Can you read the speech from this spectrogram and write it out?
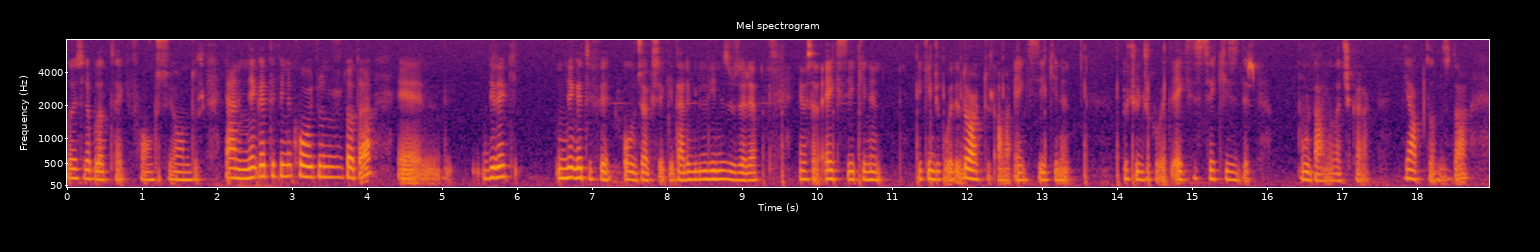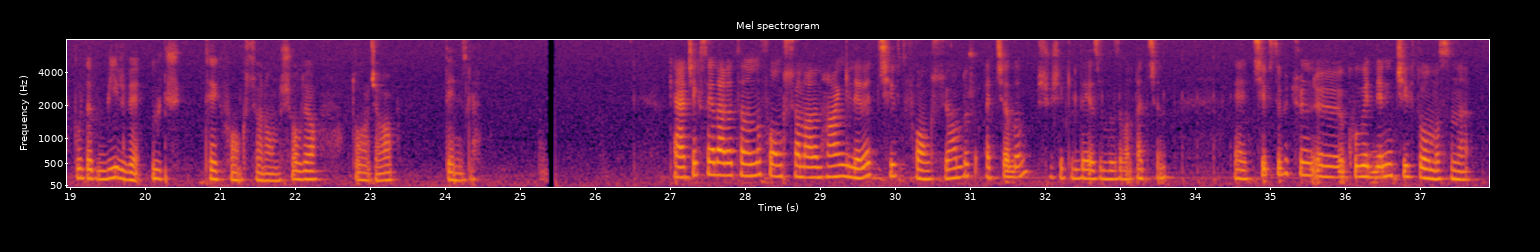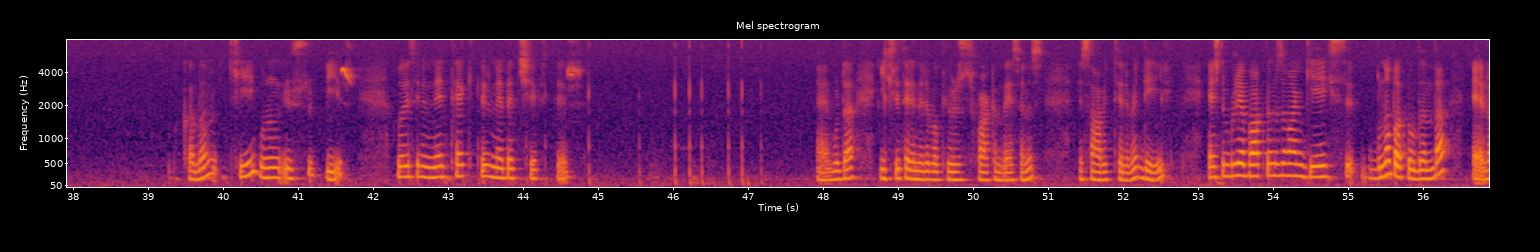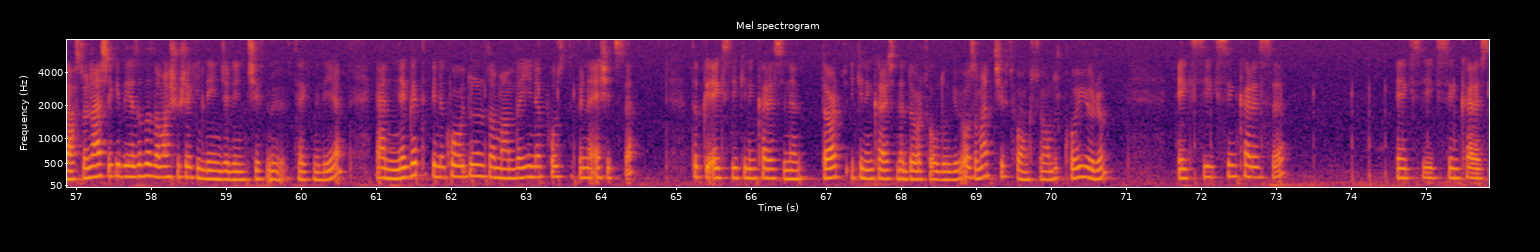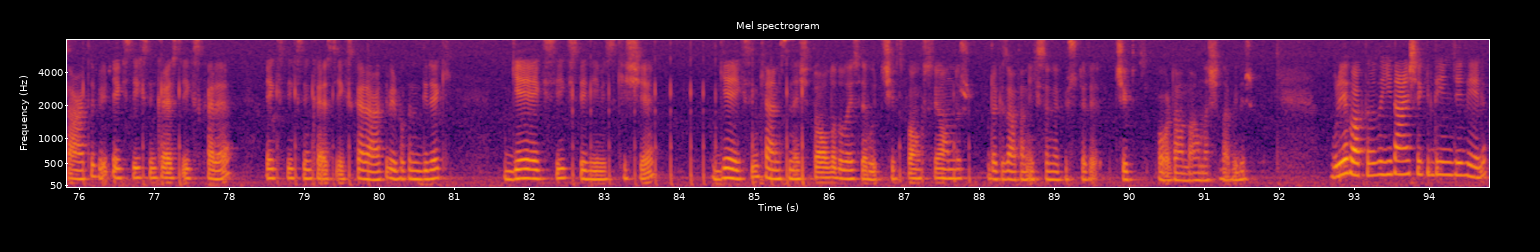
Dolayısıyla bu da tek fonksiyondur. Yani negatifini koyduğunuzda da e, direkt negatifi olacak şekilde. Yani bildiğiniz üzere e, mesela eksi 2'nin ikinci kuvveti 4'tür ama eksi 2'nin üçüncü kuvveti eksi 8'dir. Buradan yola çıkarak yaptığımızda burada 1 ve 3 tek fonksiyon olmuş oluyor. Doğru cevap Denizli. Gerçek sayılarda tanımlı fonksiyonlardan hangileri çift fonksiyondur? Açalım. Şu şekilde yazıldığı zaman açın. Evet, çiftse bütün e, kuvvetlerin çift olmasını bakalım. 2. Bunun üssü 1. Dolayısıyla ne tektir ne de çifttir. Yani burada x'li terimlere bakıyoruz farkındaysanız. E, sabit terime değil. E şimdi buraya baktığımız zaman gx buna bakıldığında e, rasyonel şekilde yazıldığı zaman şu şekilde inceleyin çift mi tek mi diye. Yani negatifini koyduğunuz zaman da yine pozitifine eşitse tıpkı eksi 2'nin karesinin 4, 2'nin karesinde 4 olduğu gibi o zaman çift fonksiyondur. Koyuyorum. Eksi x'in karesi eksi x'in karesi artı 1. Eksi x'in karesi x kare. Eksi x'in karesi x kare artı 1. Bakın direkt g eksi x dediğimiz kişi g x'in kendisine eşit oldu. Dolayısıyla bu çift fonksiyondur. Buradaki zaten x'in hep üstleri çift. Oradan da anlaşılabilir. Buraya baktığımızda yine aynı şekilde inceleyelim.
